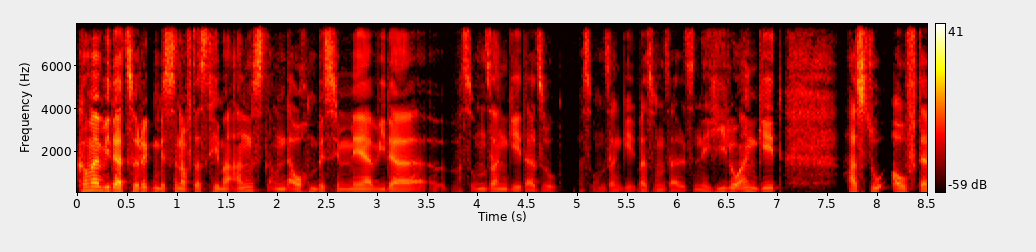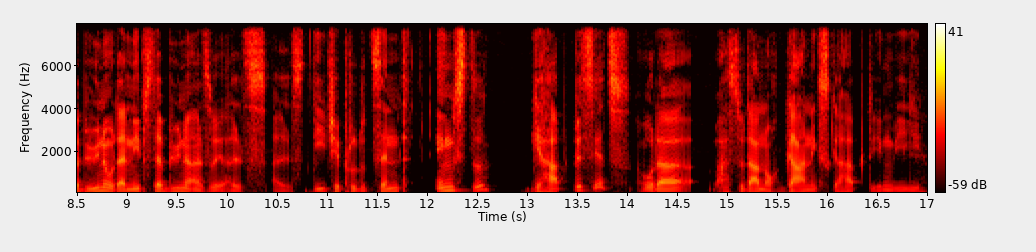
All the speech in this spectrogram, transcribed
kommen wir wieder zurück ein bisschen auf das Thema Angst und auch ein bisschen mehr wieder, äh, was uns angeht, also was uns angeht, was uns als Nihilo angeht. Hast du auf der Bühne oder nebst der Bühne, also als, als DJ-Produzent, Ängste gehabt bis jetzt? Oder hast du da noch gar nichts gehabt? Irgendwie.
